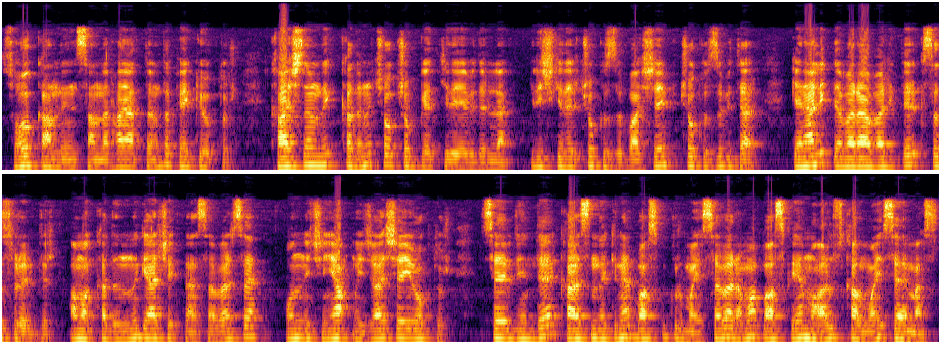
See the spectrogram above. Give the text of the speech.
Soğukkanlı insanlar hayatlarında pek yoktur. Karşılarındaki kadını çok çok etkileyebilirler. İlişkileri çok hızlı başlayıp çok hızlı biter. Genellikle beraberlikleri kısa sürelidir ama kadınını gerçekten severse onun için yapmayacağı şey yoktur. Sevdiğinde karşısındakine baskı kurmayı sever ama baskıya maruz kalmayı sevmez.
